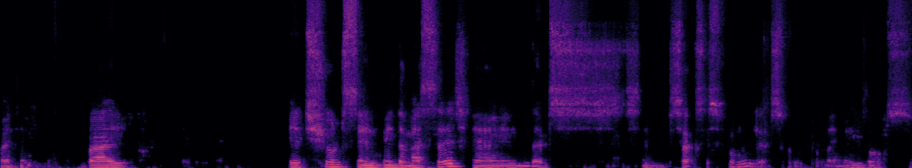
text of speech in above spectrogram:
Python by. It should send me the message and that's successful. Let's go to my mailbox.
